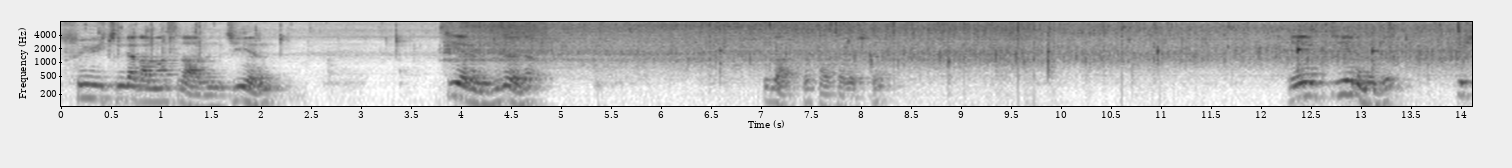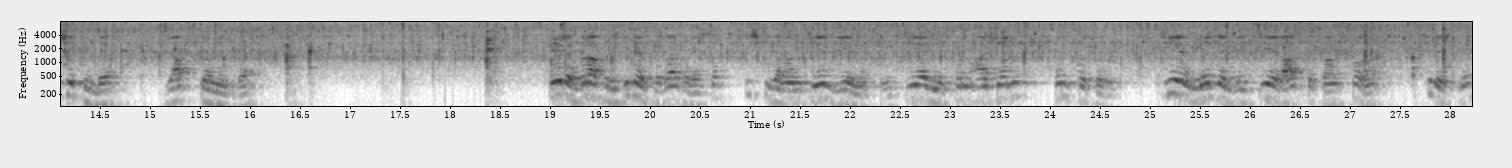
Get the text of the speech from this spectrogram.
suyu içinde kalması lazım ciğerin. Ciğerimizi böyle uzattık arkadaşlar. Eğer ciğerimizi bu şekilde yaptığımızda bırakır gidersek arkadaşlar hiçbir zaman ciğer yiyemezsiniz. Ciğeriniz hem acı olur hem kötü olur. Ciğerin özelliği ciğeri attıktan sonra sürekli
